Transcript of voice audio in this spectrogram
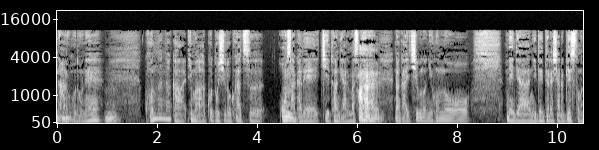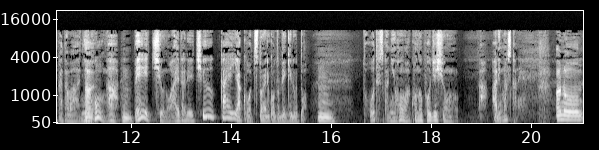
なるほどね。うん、こんな中、今、今年6月、大阪で G20 ありますね、はいはい、なんか一部の日本のメディアに出てらっしゃるゲストの方は、日本が米中の間で仲介役を務めることできると。うん、どうですか？日本はこのポジションあありますかね？あの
